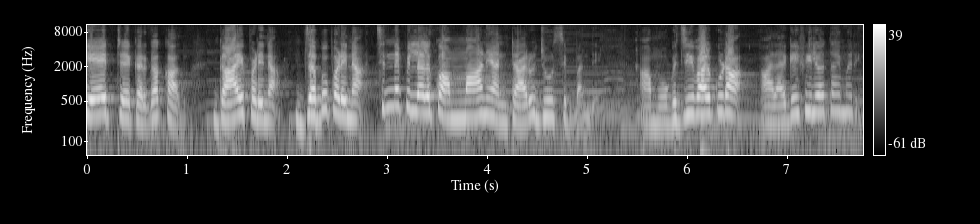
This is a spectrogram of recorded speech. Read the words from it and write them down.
కేర్ టేకర్గా కాదు గాయపడిన జబ్బు పడిన చిన్న పిల్లలకు అమ్మ అని అంటారు జూ సిబ్బంది. ఆ మూగజీవాలు కూడా అలాగే ఫీల్ అవుతాయి మరి.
